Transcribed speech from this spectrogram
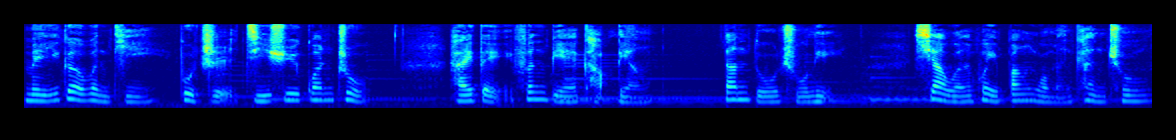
每一个问题不止急需关注，还得分别考量、单独处理。下文会帮我们看出。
